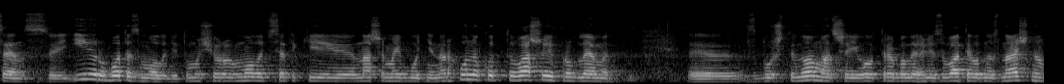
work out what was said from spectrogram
сенс і робота з молоді, тому що молодь все-таки наше майбутнє. На рахунок от вашої проблеми е, з бурштином, адже його треба легалізувати однозначно,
